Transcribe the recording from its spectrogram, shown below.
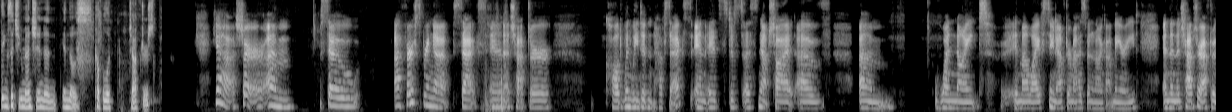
things that you mentioned in in those couple of chapters? Yeah, sure. Um, so I first bring up sex in a chapter called When We Didn't Have Sex, and it's just a snapshot of um, one night in my life soon after my husband and I got married. And then the chapter after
